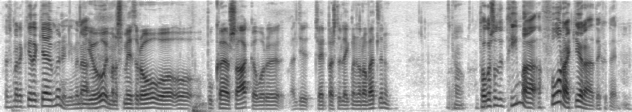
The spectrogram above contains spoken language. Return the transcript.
það sem er að gera gæði munin ég meina, Jú, ég menna Smith Rowe og, og Bukayo Saka voru held ég tveir bestu leikmennir á vellinum. Það tók að svolítið tíma að þóra að gera þetta einhvern veginn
